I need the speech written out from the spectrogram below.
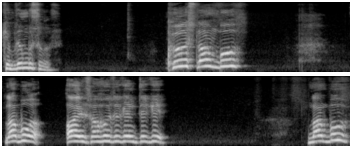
Kim biliyor musunuz? Kız lan bu. Lan bu Ay Sahoca Game'deki. Lan bu.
